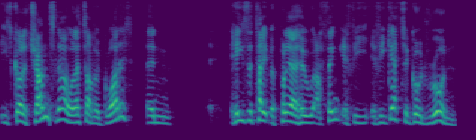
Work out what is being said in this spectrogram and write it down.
he's got a chance now. Let's have a go at it. And he's the type of player who I think if he if he gets a good run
